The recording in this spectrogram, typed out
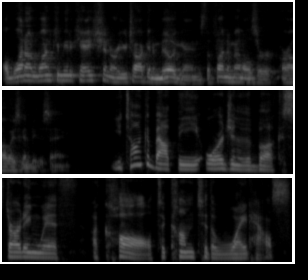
a one-on-one communication or you're talking to millions, the fundamentals are, are always going to be the same. You talk about the origin of the book, starting with a call to come to the White House.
